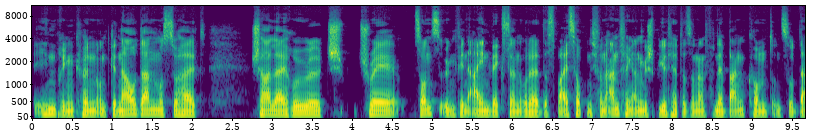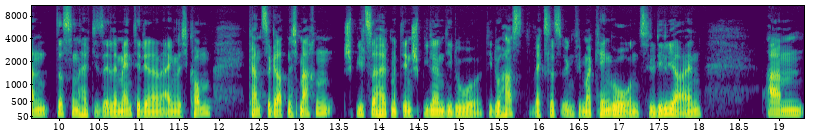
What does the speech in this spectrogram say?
hinbringen können und genau dann musst du halt Scharlei, Röhl, Trey sonst irgendwen einwechseln oder das Weißhaupt nicht von Anfang an gespielt hätte, sondern von der Bank kommt und so, dann, das sind halt diese Elemente, die dann eigentlich kommen. Kannst du gerade nicht machen, spielst du halt mit den Spielern, die du, die du hast, wechselst irgendwie Makengo und Sildilia ein. Ähm,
